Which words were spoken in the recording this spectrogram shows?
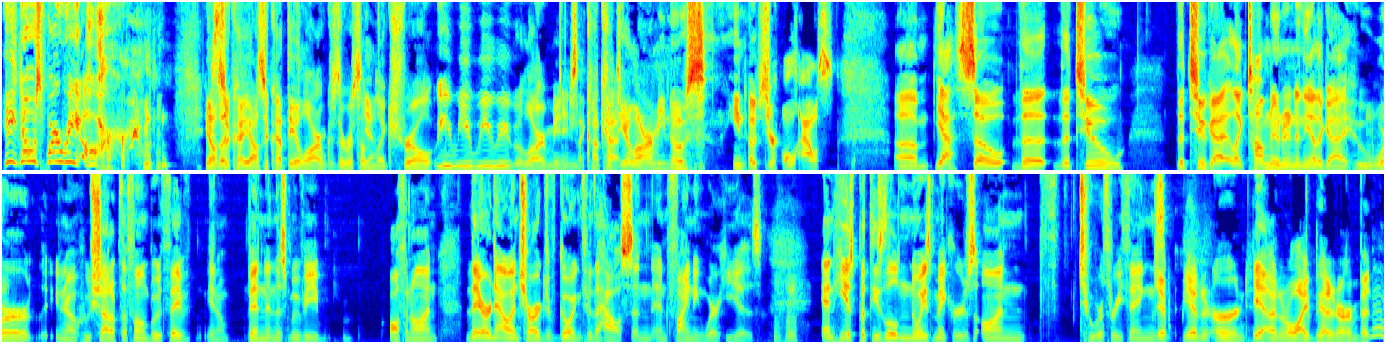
he knows where we are. He also like- cut, he also cut the alarm because there was some Yeah. like shrill wee wee wee wee alarm. And He's like, cut he cut the alarm. He knows. He knows your whole house. Um, yeah. So the the two the two guy like Tom Noonan and the other guy who Mhm. were you know who shot up the phone booth. They've you know been in this movie off and on. They are now in charge of going through the house and and finding where he is. Mhm. And he has put these little noisemakers on two or three things. Yeah, he had an urn. Yeah. I don't know why he had an urn, but Yeah.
